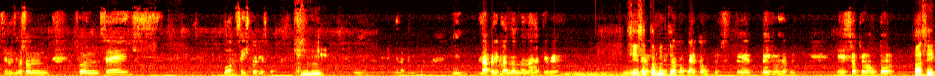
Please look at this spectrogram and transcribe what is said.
se los digo, son, son seis, once historias cortas de la película. Y la película no, no nada que ver. Sí, exactamente. Roberto, pues, este, Blade Runner, pues, es otro autor Ah, sí.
